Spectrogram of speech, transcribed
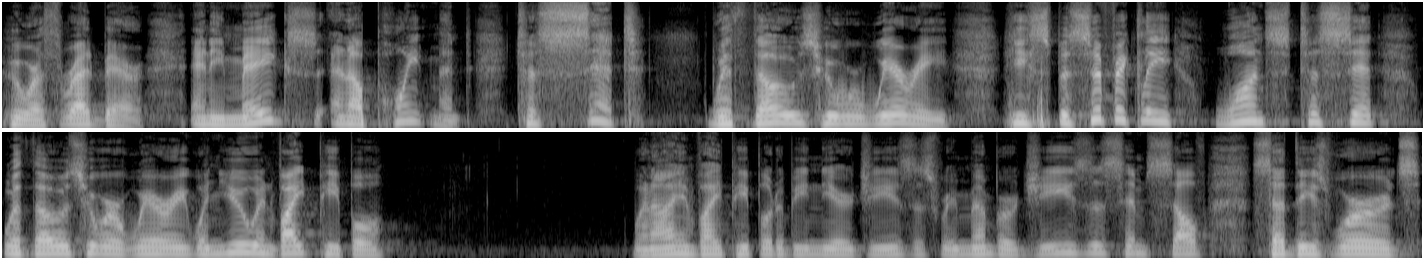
who are threadbare. And he makes an appointment to sit with those who are weary. He specifically wants to sit with those who are weary. When you invite people, when I invite people to be near Jesus, remember Jesus himself said these words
